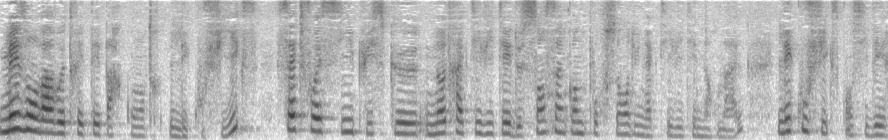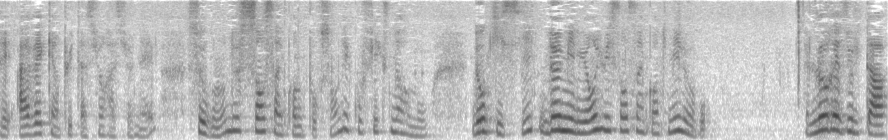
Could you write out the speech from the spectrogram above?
Mais on va retraiter par contre les coûts fixes. Cette fois-ci, puisque notre activité est de 150% d'une activité normale, les coûts fixes considérés avec imputation rationnelle seront de 150% des coûts fixes normaux. Donc ici, 2 850 000 euros. Le résultat,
